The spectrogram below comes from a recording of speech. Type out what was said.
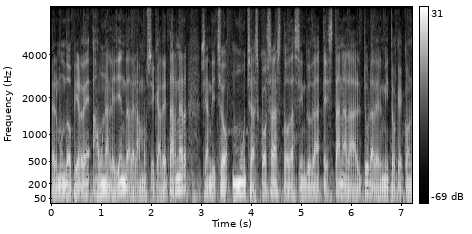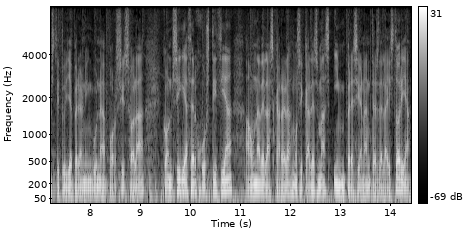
el mundo pierde a una leyenda de la música. De Turner se han dicho muchas cosas, todas sin duda están a la altura del mito que constituye, pero ninguna por sí sola consigue hacer justicia a una de las carreras musicales más impresionantes de la historia.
